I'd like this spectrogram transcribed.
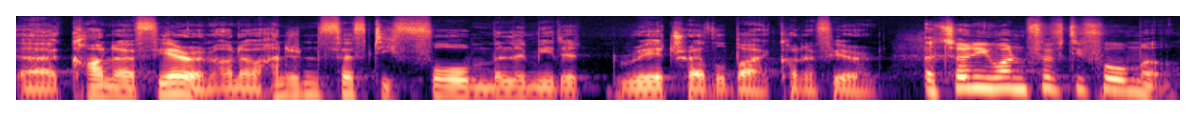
uh, Connor Fearon on a 154 millimeter rear travel bike, Connor Fearon. It's only 154 mil.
